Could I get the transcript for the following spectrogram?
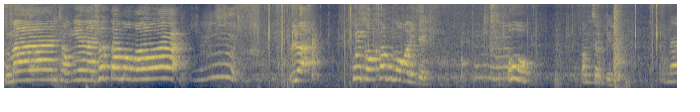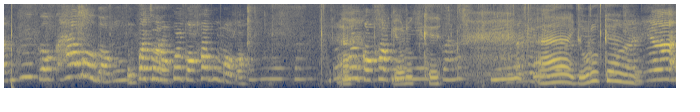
그만 정예나 쉬었다 먹어. 음. 일로 와. 꿀꺽 하고 먹어 이제. 오 깜짝이야. 난 꿀꺽 하고 먹는 오빠처럼 꿀꺽 하고 먹어. 꿀꺽. 하고. 요렇게. 아, 요렇게 하면 아니야.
